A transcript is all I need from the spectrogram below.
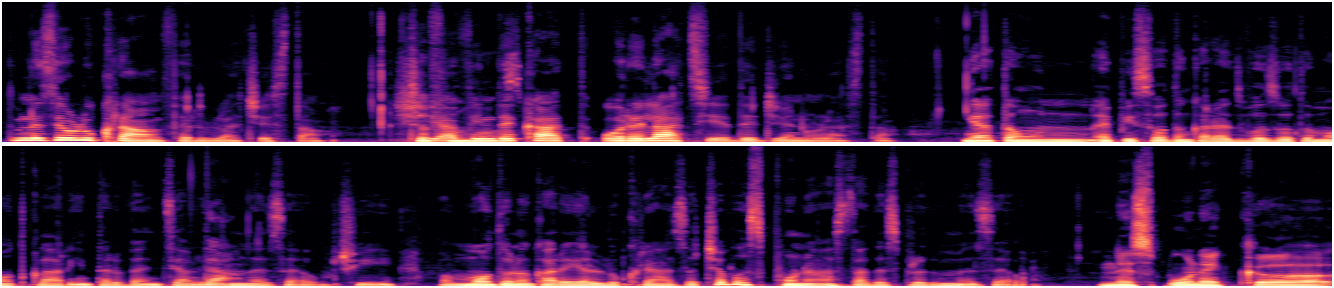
Dumnezeu lucra în felul acesta. Ce și frumos. a vindecat o relație de genul ăsta. Iată un episod în care ați văzut în mod clar intervenția lui da. Dumnezeu și modul în care El lucrează. Ce vă spune asta despre Dumnezeu? Ne spune că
